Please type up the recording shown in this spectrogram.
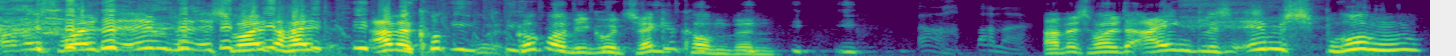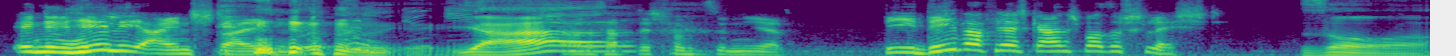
Aber ich wollte impfen, ich wollte halt. Aber guck, guck mal, wie gut ich weggekommen bin. Aber ich wollte eigentlich im Sprung in den Heli einsteigen. Aber das ja. hat nicht funktioniert. Die Idee war vielleicht gar nicht mal so schlecht. So.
